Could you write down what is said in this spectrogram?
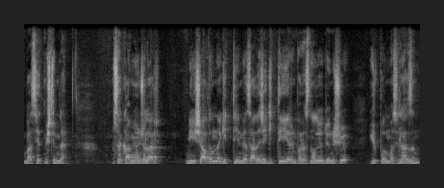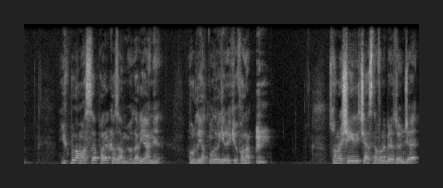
bahsetmiştim de. Mesela kamyoncular bir iş aldığında gittiğinde sadece gittiği yerin parasını alıyor. Dönüşü yük bulması lazım. Yük bulamazsa para kazanmıyorlar. Yani orada yatmaları gerekiyor falan. Sonra şehir içi esnafını biraz önce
